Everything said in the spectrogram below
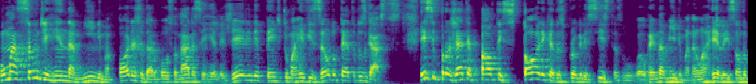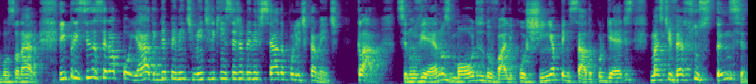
Uma ação de renda mínima pode ajudar Bolsonaro a se reeleger e depende de uma revisão do teto dos gastos. Esse projeto é pauta histórica dos progressistas, o, o, renda mínima, não a reeleição do Bolsonaro, e precisa ser apoiado independentemente de quem seja beneficiado politicamente. Claro, se não vier nos moldes do Vale Coxinha pensado por Guedes, mas tiver substância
